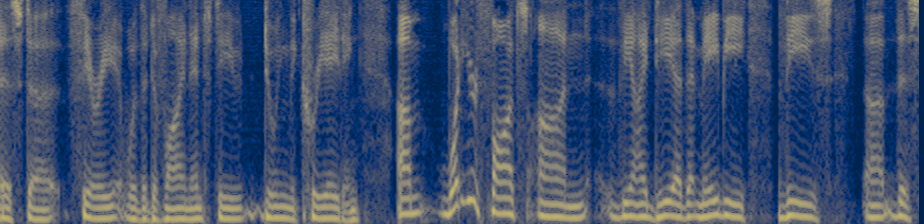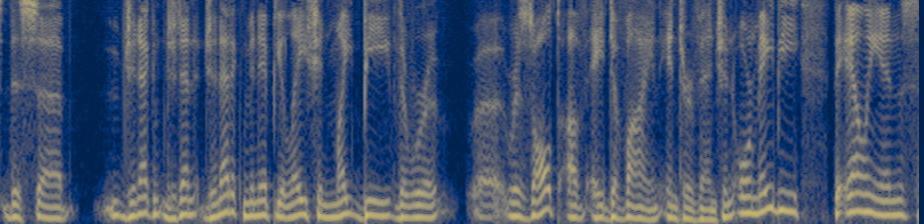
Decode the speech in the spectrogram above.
uh, theory with a divine entity doing the creating. Um, what are your thoughts on the idea that maybe these uh, this this uh, genetic genetic manipulation might be the re- uh, result of a divine intervention, or maybe the aliens,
